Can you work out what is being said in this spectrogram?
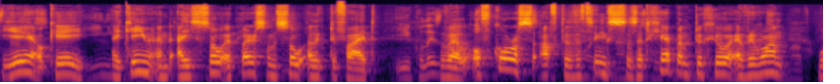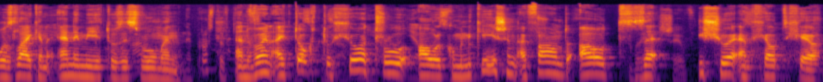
yeah, okay. I came and I saw a person so electrified. Well, of course, after the things that happened to her, everyone was like an enemy to this woman. And when I talked to her through our communication, I found out the issue and helped her.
